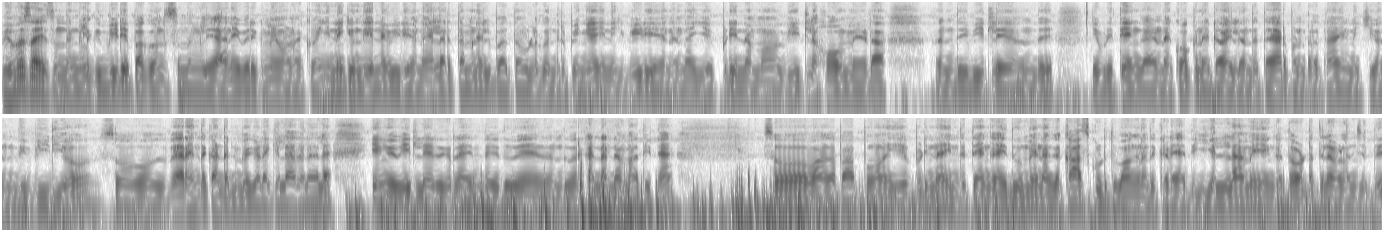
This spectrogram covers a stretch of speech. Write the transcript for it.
விவசாய சொந்தங்களுக்கு வீடியோ பார்க்க வந்த சொந்தங்களே அனைவருக்குமே வணக்கம். இன்றைக்கி வந்து என்ன வீடியோனா எல்லோரும் தமிழில் பார்த்தா உள்ளுக்கு வந்திருப்பீங்க. இன்றைக்கி வீடியோ என்னென்னா எப்படி நம்ம வீட்டில் ஹோம்மேடாக வந்து வீட்டிலே வந்து எப்படி தேங்காய் எண்ணெய் கோகோனட் ஆயில் வந்து தயார் பண்ணுறது தான் இன்றைக்கி வந்து வீடியோ. ஸோ வேறு எந்த கண்டென்ட்டுமே கிடைக்கல. அதனால் எங்கள் வீட்டில் இருக்கிற இந்த இதுவே வந்து ஒரு கண்டென்ட்டாக மாற்றிட்டேன் ஸோ வாங்க பார்ப்போம் எப்படின்னா இந்த தேங்காய் எதுவுமே நாங்கள் காசு கொடுத்து வாங்கினது கிடையாது. எல்லாமே எங்கள் தோட்டத்தில் விளைஞ்சது.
